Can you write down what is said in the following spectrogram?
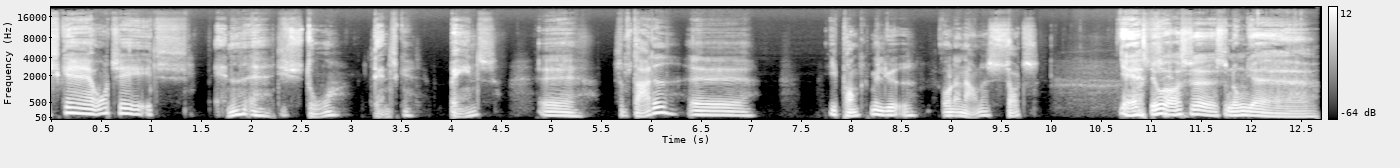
vi skal over til et andet af de store danske bands, øh, som startede øh, i punkmiljøet under navnet Sots. Ja, det var også øh, sådan nogle, jeg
